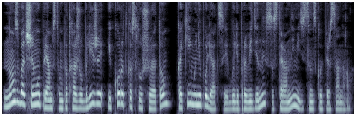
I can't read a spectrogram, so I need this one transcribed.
Но с большим упрямством подхожу ближе и коротко слушаю о том, какие манипуляции были проведены со стороны медицинского персонала.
